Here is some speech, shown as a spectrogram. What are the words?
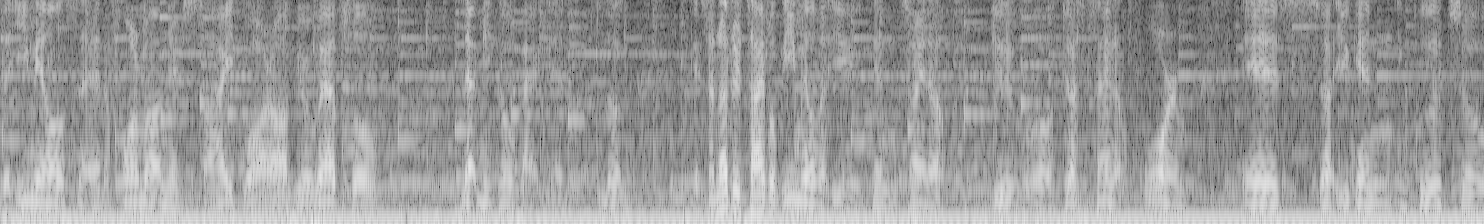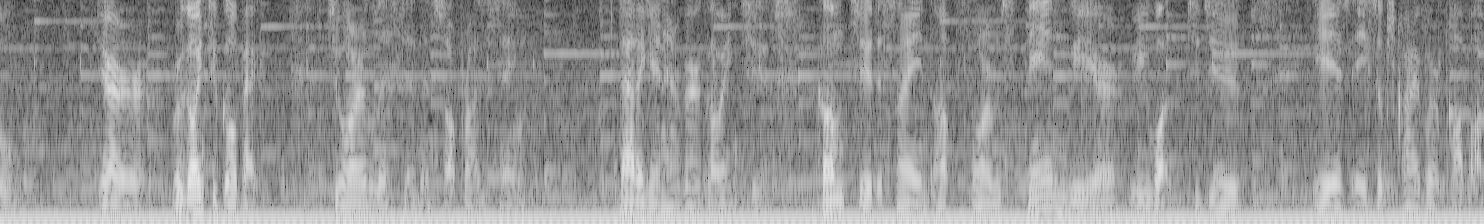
the emails and the form on your sidebar of your web so let me go back and look. Okay. So another type of email that you can sign up do or do as a sign up form is uh, you can include so there we're going to go back to our list and start processing that again and we're going to come to the sign up forms then we're we want to do is a subscriber pop-up.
